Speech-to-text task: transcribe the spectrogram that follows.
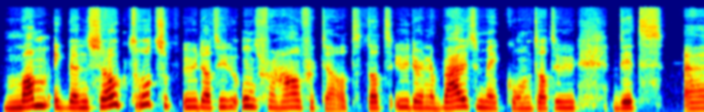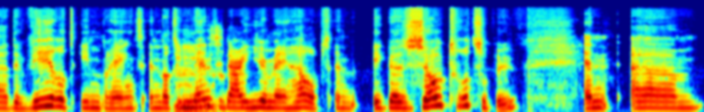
Mam, ik ben zo trots op u dat u ons verhaal vertelt. Dat u er naar buiten mee komt. Dat u dit uh, de wereld inbrengt. En dat u mm. mensen daar hiermee helpt. En ik ben zo trots op u. En um,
